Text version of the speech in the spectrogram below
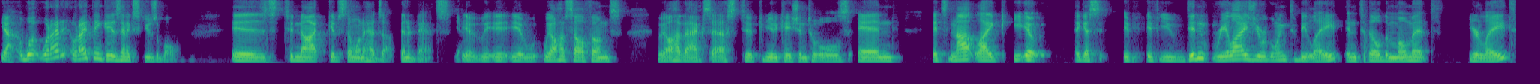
Yeah, what what I what I think is inexcusable is to not give someone a heads up in advance. Yeah. Know, we, it- we all have cell phones. We all have access to communication tools, and it's not like you know. I guess if if you didn't realize you were going to be late until the moment you're late,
